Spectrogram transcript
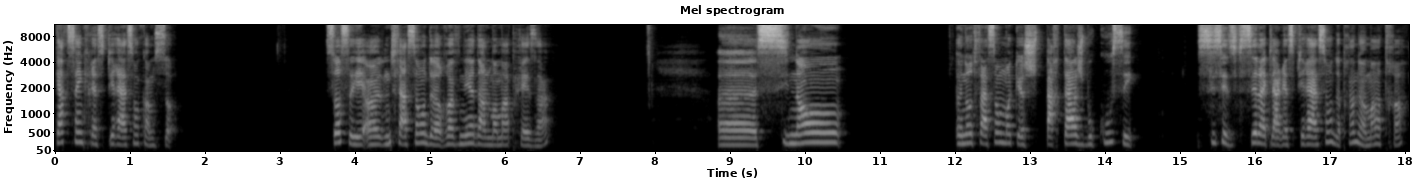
4-5 respirations comme ça. Ça, c'est une façon de revenir dans le moment présent. Euh, sinon, une autre façon, moi, que je partage beaucoup, c'est si c'est difficile avec la respiration, de prendre un mantra.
